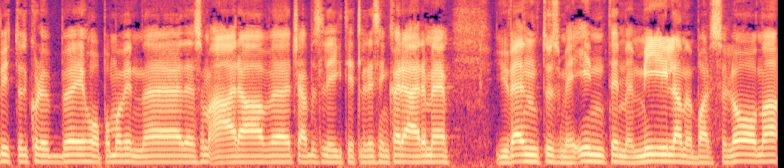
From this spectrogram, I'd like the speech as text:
byttet klubb i håp om å vinne det som er av Champions League-titler i sin karriere, med Juventus, med Inter, med Milan, med Barcelona.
